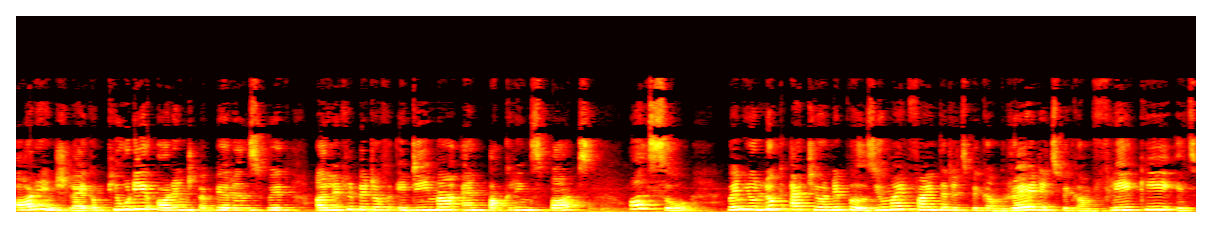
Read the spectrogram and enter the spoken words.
orange like a peau d'orange appearance with a little bit of edema and puckering spots also when you look at your nipples you might find that it's become red it's become flaky it's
